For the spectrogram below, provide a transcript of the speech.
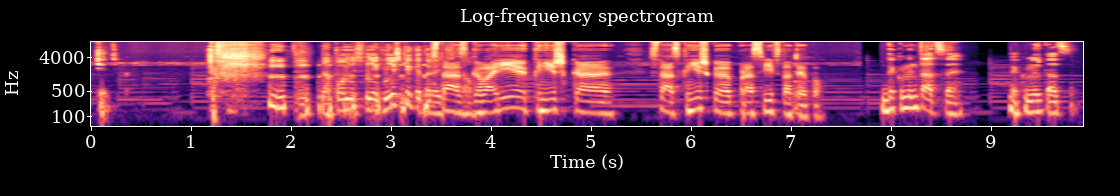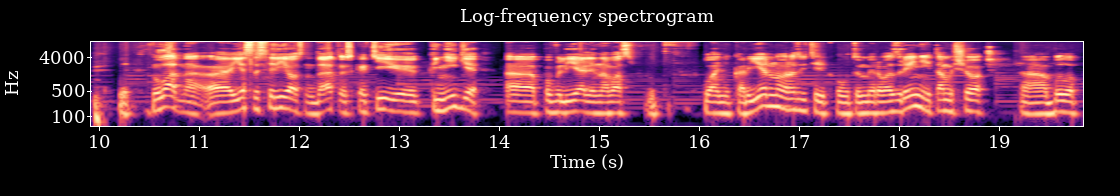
в чатик. Напомнишь мне книжки, которые Стас, говори, книжка... Стас, книжка про Swift от Apple. Документация. Документация. Ну ладно, э, если серьезно, да, то есть какие книги э, повлияли на вас в плане карьерного развития или какого-то мировоззрения, и там еще э, было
